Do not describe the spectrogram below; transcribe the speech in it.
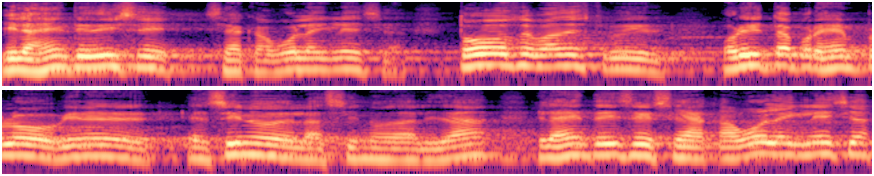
Y la gente dice, se acabó la iglesia, todo se va a destruir. Ahorita, por ejemplo, viene el, signo de la sinodalidad y la gente dice, se acabó la iglesia,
